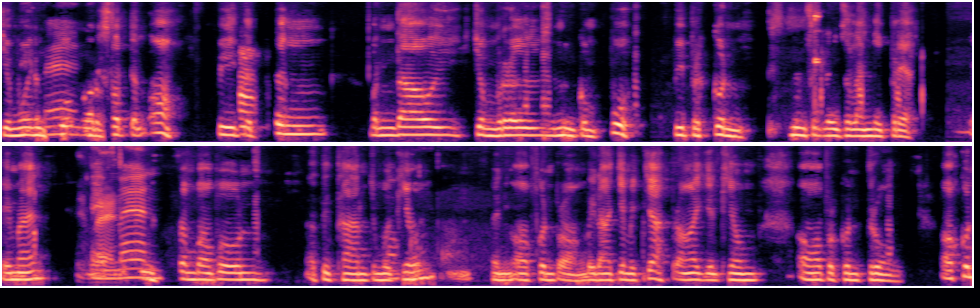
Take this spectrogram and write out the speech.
ជាមួយនឹងពួកបរិសុទ្ធទាំងអស់ពីទឹកទឹងបណ្ដោយជំរឿនិងកម្ពស់ពីព្រះគុណនិងសេចក្តីស្រឡាញ់នៃព្រះអេមែនអេមែនសូមបងប្អូនអធិដ្ឋានជាមួយខ្ញុំ ហើយនឹងអរគុណព្រះអង្គបិតាជាម្ចាស់ព្រះអង្គឲ្យយើងខ្ញុំអរប្រគុណទ្រង់អរគុណ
